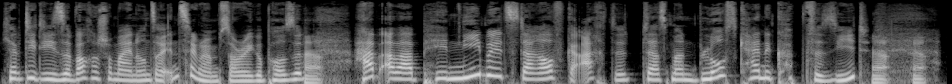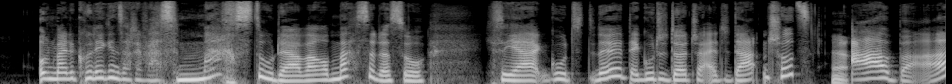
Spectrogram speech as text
ich habe die diese Woche schon mal in unserer Instagram-Story gepostet, Ja. habe aber penibelst darauf geachtet, dass man bloß keine Köpfe sieht. Ja, ja. Und meine Kollegin sagte, was machst du da? Warum machst du das so? Ich so, ja gut, ne, der gute deutsche alte Datenschutz. Ja. Aber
